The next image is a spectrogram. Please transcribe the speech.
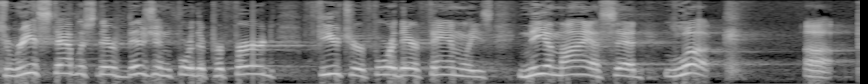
To reestablish their vision for the preferred future for their families, Nehemiah said, Look up.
